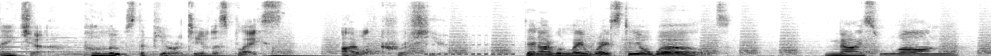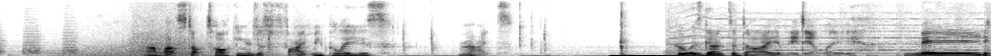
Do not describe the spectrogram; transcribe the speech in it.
nature pollutes the purity of this place. I will crush you. Then I will lay waste to your world. Nice one. How about stop talking and just fight me, please? Right. Who is going to die immediately? Me!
